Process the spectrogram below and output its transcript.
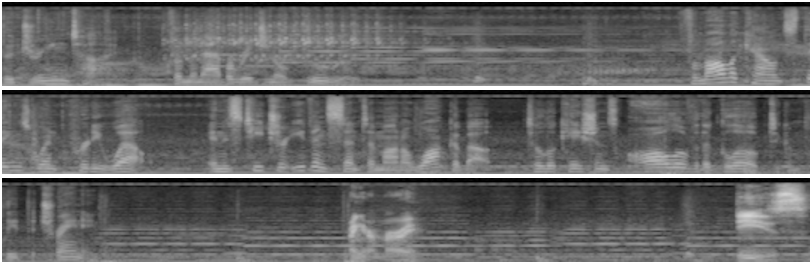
the Dreamtime from an Aboriginal guru. From all accounts, things went pretty well, and his teacher even sent him on a walkabout to locations all over the globe to complete the training. Bring her, Murray. Jeez.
